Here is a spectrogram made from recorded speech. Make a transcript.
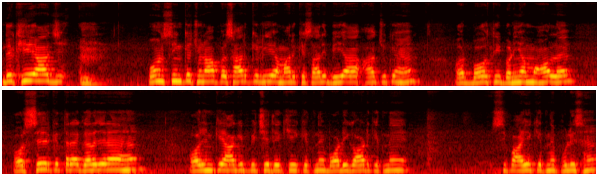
देखिए, आज पवन सिंह के चुनाव प्रसार के लिए हमारे खेसारी भैया आ चुके हैं और बहुत ही बढ़िया माहौल है और शेर की तरह गरज रहे हैं और इनके आगे पीछे देखिए कितने बॉडीगार्ड कितने सिपाही, कितने पुलिस हैं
